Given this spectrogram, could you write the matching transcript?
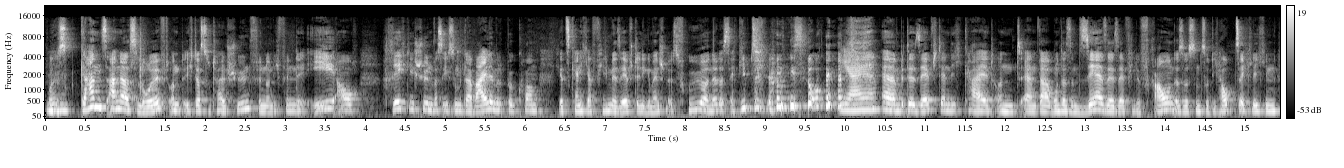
wo es ganz anders läuft und ich das total schön finde. Und ich finde eh auch richtig schön, was ich so mittlerweile mitbekomme. Jetzt kenne ich ja viel mehr selbstständige Menschen als früher, ne? Das ergibt sich irgendwie so Ja, ja. äh, mit der Selbstständigkeit und ähm, darunter sind sehr, sehr, sehr viele Frauen. Also es sind so die hauptsächlichen,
